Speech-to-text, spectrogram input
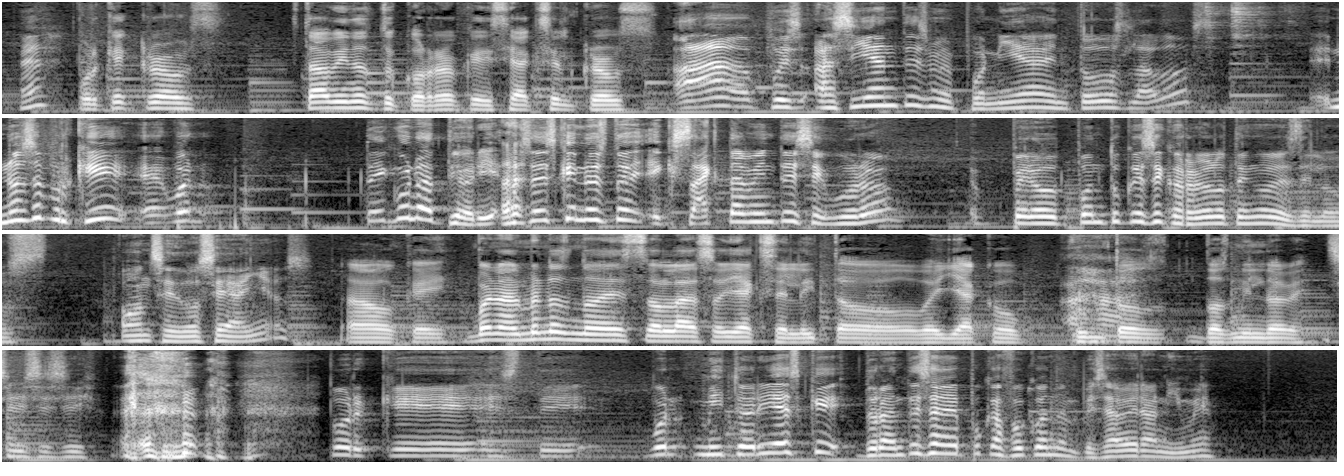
pues... ¿Eh? ¿Por qué Crows? Estaba viendo tu correo que dice Axel Crows. Ah, pues así antes me ponía en todos lados. Eh, No sé por qué. eh, bueno, tengo una teoría. O sea, es que no estoy exactamente seguro. Pero pon tú que ese correo lo tengo desde los 11, 12 años. Ah, ok. Bueno, al menos no es sola soy Axelito Bellaco punto 2009. Sí, sí, sí. Porque, este... Bueno, mi teoría es que durante esa época fue cuando empecé a ver anime.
